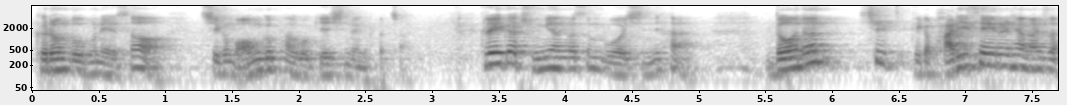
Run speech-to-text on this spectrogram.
그런 부분에서 지금 언급하고 계시는 거죠. 그러니까 중요한 것은 무엇이냐? 너는 실 그러니까 바리새인을 향해서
